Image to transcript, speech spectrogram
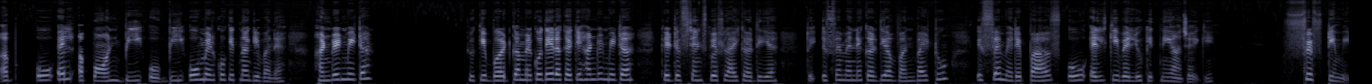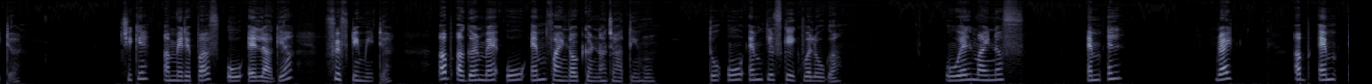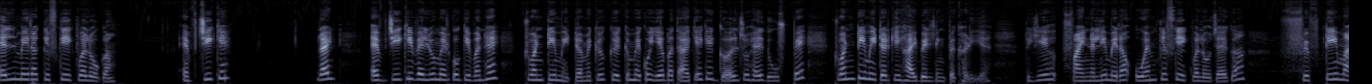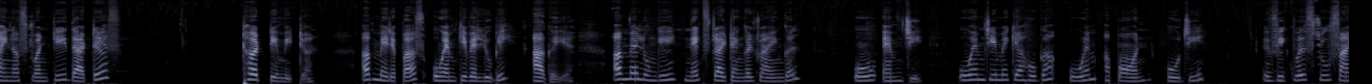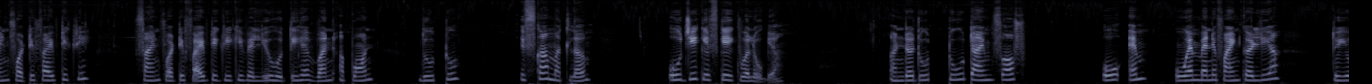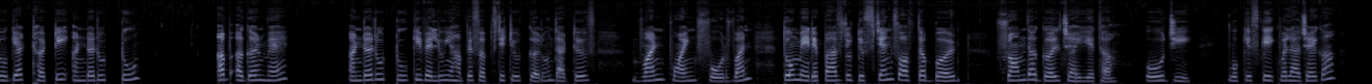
अब O L upon B O B O मेरे को कितना गिवन है? हंड्रेड मीटर क्योंकि बर्ड का मेरे को दे रखा है कि हंड्रेड मीटर के डिस्टेंस पे फ्लाई कर दी है। तो इससे मैंने कर दिया वन बाई टू इससे मेरे पास ओ एल की वैल्यू कितनी आ जाएगी? फिफ्टी मीटर ठीक है? अब मेरे पास ओ एल आ गया फिफ्टी मीटर अब अगर मैं ओ एम फाइंड आउट करना चाहती हूँ तो ओ एम किसके इक्वल होगा? O L minus M L right अब एम एल मेरा किसके इक्वल होगा? एफ़ जी के राइट right? एफ़ जी की वैल्यू मेरे को गिवन है ट्वेंटी मीटर में, क्यों क्योंकि मेरे को ये बताया गया कि गर्ल जो है रूफ पे ट्वेंटी मीटर की हाई बिल्डिंग पे खड़ी है। तो ये फाइनली मेरा ओ एम किसके इक्वल हो जाएगा? Fifty minus twenty that is thirty metre अब मेरे पास ओ एम की वैल्यू भी आ गई है। अब मैं लूँगी next right angle triangle O M G O M G में क्या होगा? O M upon O G is equals to sine 45 degree sine 45 degree की वैल्यू होती है वन अपॉन रूट टू इसका मतलब ओ जी किसके इक्वल हो गया? Under root two times of O M O M मैंने फाइंड कर लिया तो ये हो गया थर्टी अंडर रूट टू अब अगर मैं अंडर रूट टू की वैल्यू यहाँ पे सब्सटीट्यूट करूँ दैट इज़ 1.41 तो मेरे पास जो distance of the bird from the girl चाहिए था। ओ जी वो किसके इक्वल आ जाएगा?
